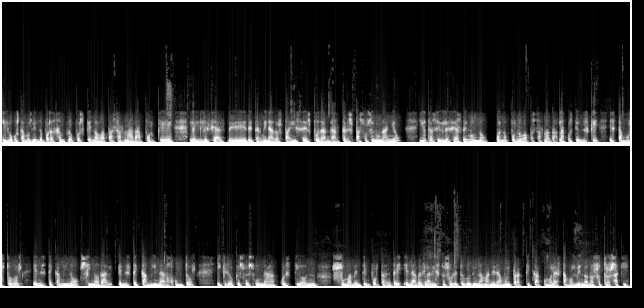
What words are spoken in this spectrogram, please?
Y luego estamos viendo, por ejemplo, pues que no va a pasar nada porque las iglesias de determinados países puedan dar tres pasos en un año y otras iglesias de uno. Bueno, pues no va a pasar nada. La cuestión es que estamos todos en este camino sinodal, en este caminar juntos, y creo que eso es una cuestión sumamente importante el haberla visto sobre todo de una manera muy práctica como la estamos viendo nosotros aquí.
